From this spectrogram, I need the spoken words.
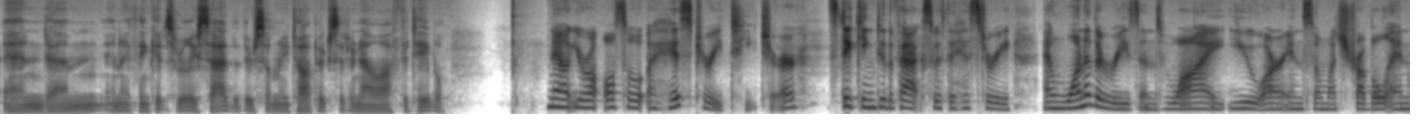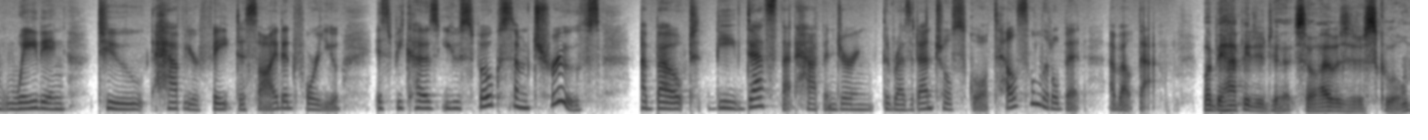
And um, and I think it's really sad that there's so many topics that are now off the table. Now you're also a history teacher, sticking to the facts with the history. And one of the reasons why you are in so much trouble and waiting to have your fate decided for you is because you spoke some truths about the deaths that happened during the residential school. Tell us a little bit about that. Well, I'd be happy to do it. So I was at a school,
